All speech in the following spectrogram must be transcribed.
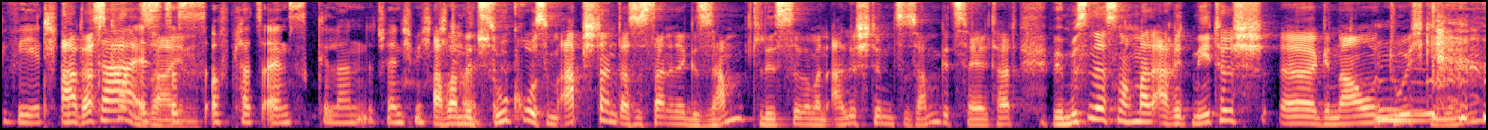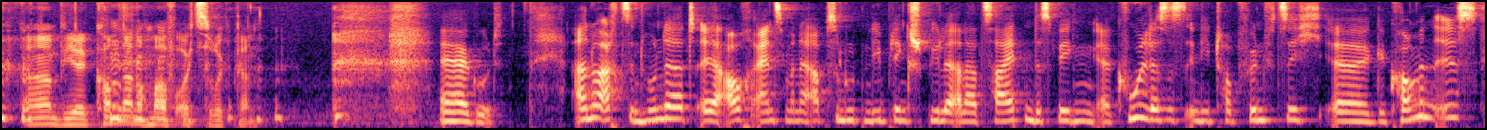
gewählt. Ich ah, glaub, ah, das da ist sein. das auf Platz 1 gelandet, wenn ich mich nicht Aber täusche. mit so großem Abstand, dass es dann in der Gesamtliste, wenn man alle Stimmen zusammengezählt hat. Wir müssen das noch mal arithmetisch äh, genau mm. durchgehen. Äh, wir kommen da noch mal auf euch zurück dann. Ja, gut. Anno 1800, äh, auch eins meiner absoluten Lieblingsspiele aller Zeiten. Deswegen äh, cool, dass es in die Top 50 äh, gekommen ist.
